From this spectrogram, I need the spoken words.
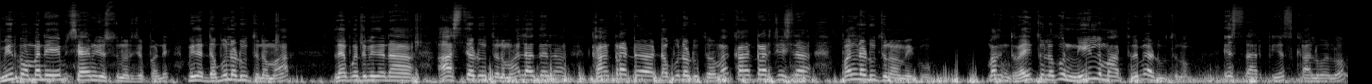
మీరు మమ్మల్ని ఏం సాయం చేస్తున్నారు చెప్పండి? మీద డబ్బులు అడుగుతున్నామా? లేకపోతే మీద నా ఆస్తి అడుగుతున్నామా? లేకపోతే నా కాంట్రాక్ట్ డబ్బులు అడుగుతున్నామా? కాంట్రాక్ట్ చేసిన పనులు అడుగుతున్నామా మీకు? మాకు రైతులకు నీళ్ళు మాత్రమే అడుగుతున్నాం. ఎస్ఆర్పిఎస్ కాలువలో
